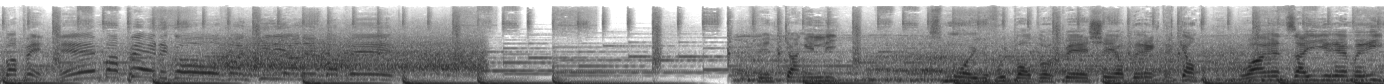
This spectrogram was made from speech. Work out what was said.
Mbappé, Mbappé, de goal van Kylian Mbappé. Vindt Kangin Lee. is mooi gevoetbald door PSG op de rechterkant. Warren Zahir Emery.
